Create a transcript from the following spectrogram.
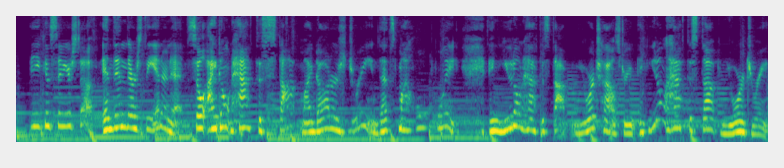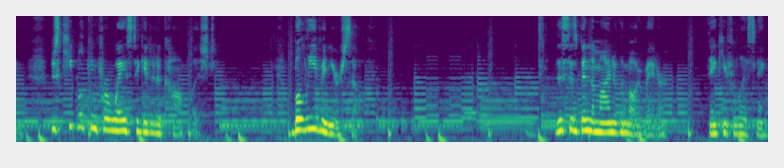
and you can send your stuff. And then there's the internet. So I don't have to stop my daughter's dream. That's my whole point. And you don't have to stop your child's dream, and you don't have to stop your dream. Just keep looking for ways to get it accomplished. Believe in yourself. This has been the Mind of the Motivator. Thank you for listening.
